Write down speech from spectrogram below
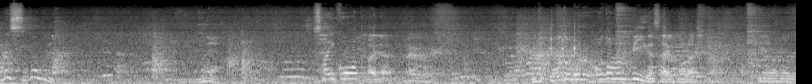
あれすごくない最高って書いてあるオドブルオドブル B が最高らしいなるほど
